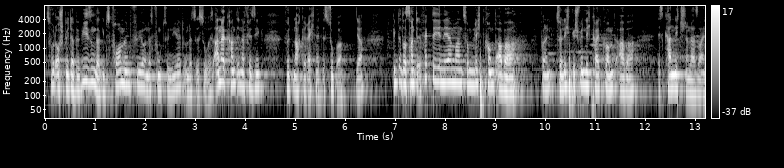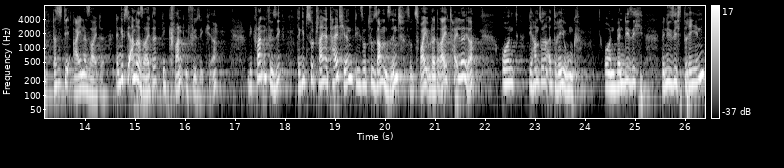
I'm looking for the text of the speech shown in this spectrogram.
das wird auch später bewiesen, da gibt es Formeln für und das funktioniert und das ist so, ist anerkannt in der Physik, wird nachgerechnet, ist super. Ja? Gibt interessante Effekte, je näher man zum Licht kommt, aber von, zur Lichtgeschwindigkeit kommt, aber es kann nicht schneller sein. Das ist die eine Seite. Dann gibt es die andere Seite, die Quantenphysik. Ja? Die Quantenphysik, da gibt es so kleine Teilchen, die so zusammen sind, so zwei oder drei Teile, ja, und die haben so eine Art Drehung. Und wenn die sich, wenn die sich drehen,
